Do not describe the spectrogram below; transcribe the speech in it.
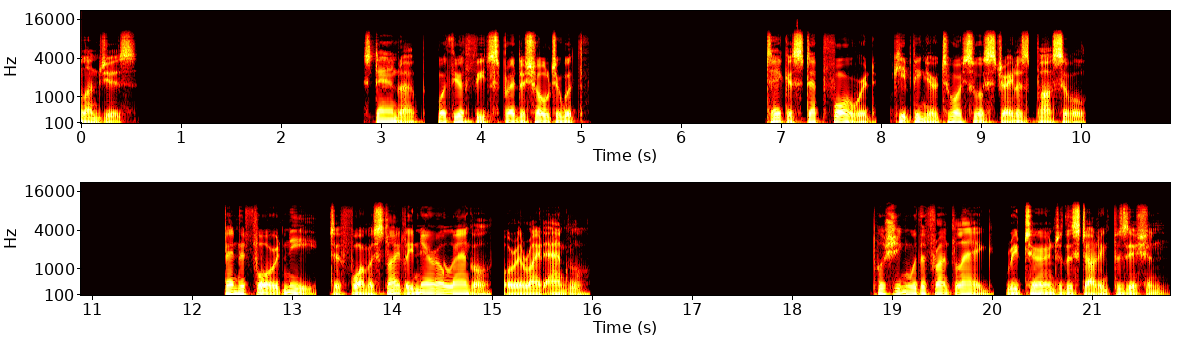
lunges. Stand up, with your feet spread to shoulder width. Take a step forward, keeping your torso as straight as possible. Bend the forward knee to form a slightly narrow angle or a right angle. Pushing with the front leg, return to the starting position.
